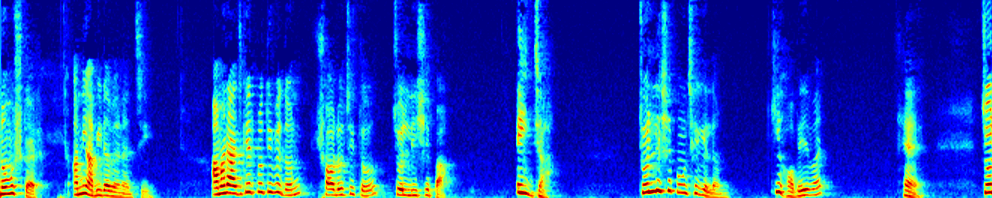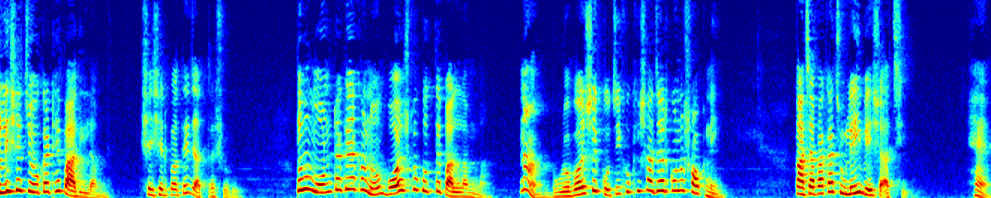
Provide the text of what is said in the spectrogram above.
নমস্কার, আমি আবিরা ব্যানার্জি। আমার আজকের প্রতিবেদন স্বরচিত চল্লিশে পা। এই যা, চল্লিশে পৌঁছে গেলাম। কি হবে এবার? হ্যাঁ চল্লিশের চৌকাঠে পা দিলাম। শেষের পথে যাত্রা শুরু। তবু মনটাকে এখনও বয়স্ক করতে পারলাম না। না, বুড়ো বয়সে কচি খুকি সাজার কোনো শখ নেই। কাঁচা পাকা চুলেই বেশ আছি। হ্যাঁ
